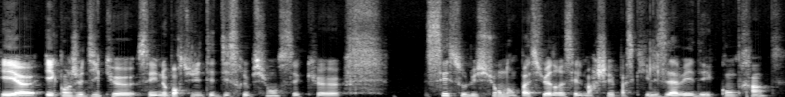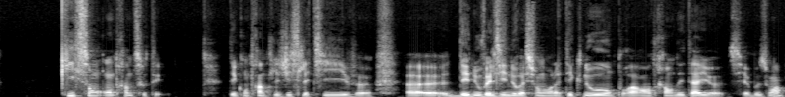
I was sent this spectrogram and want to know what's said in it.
Et, et quand je dis que c'est une opportunité de disruption, c'est que ces solutions n'ont pas su adresser le marché parce qu'ils avaient des contraintes qui sont en train de sauter. Des contraintes législatives, des nouvelles innovations dans la techno, on pourra rentrer en détail s'il y a besoin.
